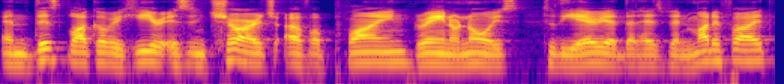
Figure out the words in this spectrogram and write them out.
And this block over here is in charge of applying grain or noise to the area that has been modified.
